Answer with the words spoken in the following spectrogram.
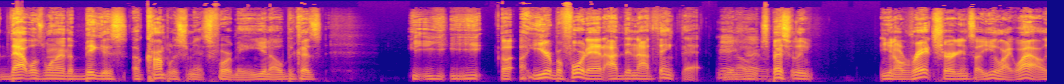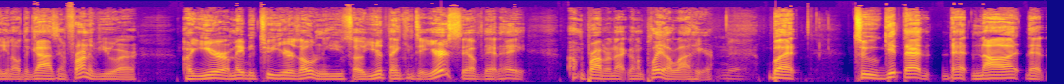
that was one of the biggest accomplishments for me. You know, because y- y- a year before that, I did not think that. Yeah, you know, exactly. especially you know redshirting. So you're like, wow, you know, the guys in front of you are a year or maybe two years older than you. So you're thinking to yourself that, hey, I'm probably not going to play a lot here. Yeah. But to get that that nod that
